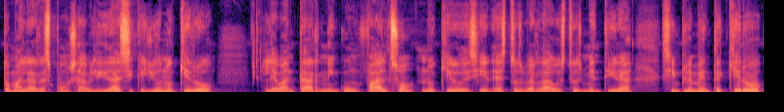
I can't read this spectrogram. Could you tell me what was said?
tomar la responsabilidad, así que yo no quiero levantar ningún falso, no quiero decir esto es verdad o esto es mentira, simplemente quiero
